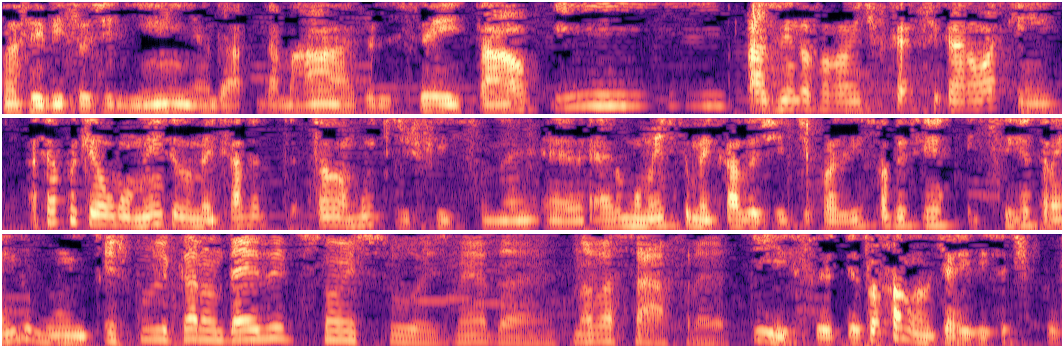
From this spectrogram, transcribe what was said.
nas revistas de linha da, da Marvel, DC e tal, e as vendas novamente fica- ficaram aquém. Até porque o momento no mercado estava muito difícil, né? É, Era um momento que o mercado de, de quadrinhos estava se, se retraindo muito. Eles publicaram 10 edições suas, né, da Nova Safra. Isso, eu tô falando que a revista, tipo,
